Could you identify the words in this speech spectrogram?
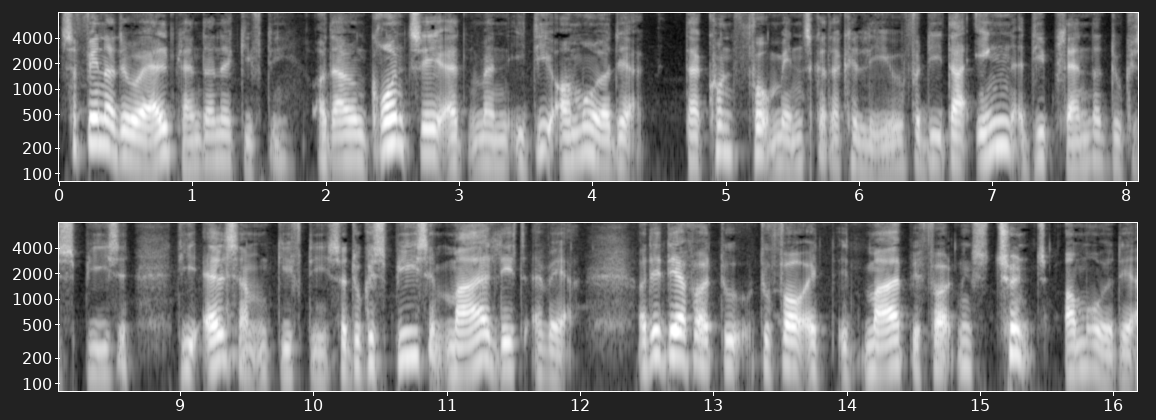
så finder du jo, at alle planterne er giftige. Og der er jo en grund til, at man i de områder der der er kun få mennesker, der kan leve, fordi der er ingen af de planter, du kan spise. De er alle sammen giftige, så du kan spise meget lidt af hver. Og det er derfor, at du, du får et, et meget befolkningstyndt område der.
